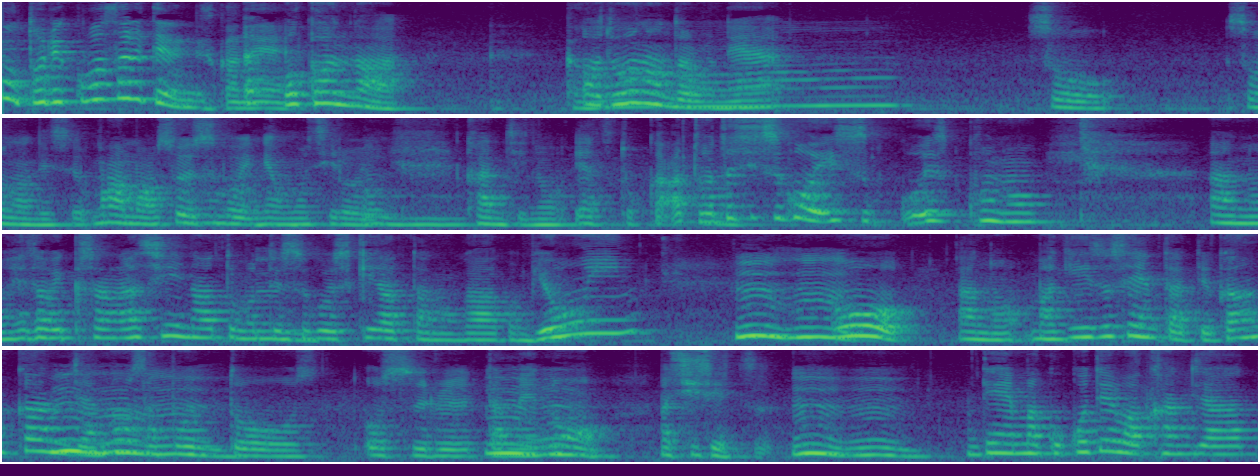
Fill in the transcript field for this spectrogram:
もう取り壊されてるんですかえねわかんない。あどうなんだろうね。あそう。そうなんですよ。まあまあそういうすごいね、面白い感じのやつとか。あと私すごいすごいこのあのヘザウィックさんらしいなと思ってすごい好きだったのが、この病院うんうん。を、あのマギーズセンターっていうがん患者のサポートを,、をするための、うんうん。まあ、施設。うんうん。で、まあ、ここでは患者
